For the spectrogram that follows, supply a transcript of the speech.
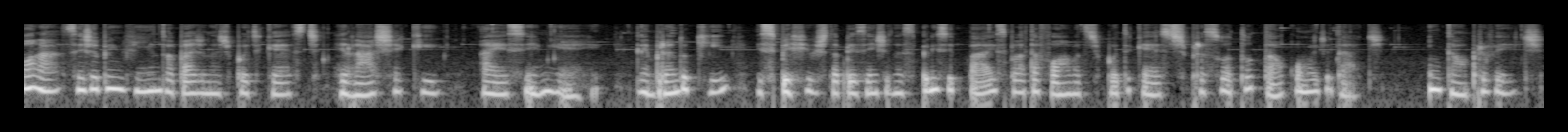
Olá, seja bem-vindo à página de podcast Relaxe Aqui, ASMR. Lembrando que esse perfil está presente nas principais plataformas de podcast para sua total comodidade. Então aproveite.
